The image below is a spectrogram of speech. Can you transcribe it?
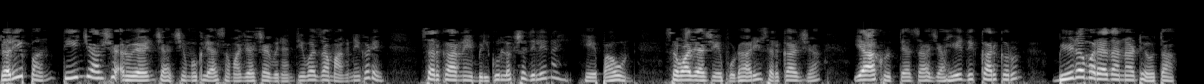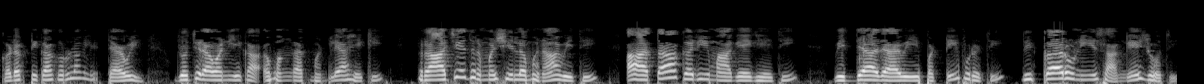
तरी पण तीन चारशे अनुयायांच्या चिमुकल्या समाजाच्या विनंती वजा मागणीकडे सरकारने बिलकुल लक्ष दिले नाही. हे पाहून समाजाचे पुढारी सरकारच्या या कृत्याचा जाहीर धिक्कार करून भीड मर्यादा न ठेवता कडक टीका करू लागले. त्यावेळी ज्योतिरावांनी एका अभंगात म्हटले आहे की राजे धर्मशील म्हणावीती आता करी मागे घेती विद्या द्यावी पट्टी पुरती धिक्कारुणी सांगे ज्योती.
